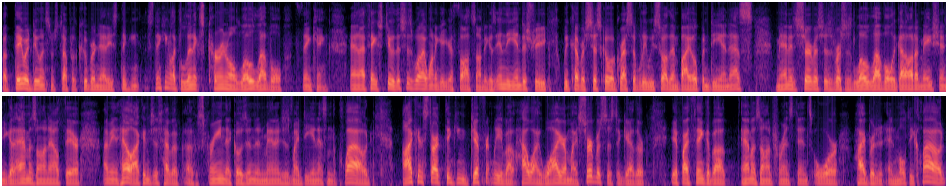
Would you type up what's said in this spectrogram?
but they were doing some stuff with Kubernetes, thinking, thinking like Linux kernel, low level thinking. And I think, Stu, this is what I want to get your thoughts on because in the industry, we cover Cisco aggressively. We saw them buy OpenDNS, managed services versus low level. You got automation, you got Amazon out there. I mean, hell, I can just have a, a screen that goes in and manages my DNS in the cloud. I can start thinking differently about how I wire my services together if I think about Amazon, for instance, or hybrid and multi-cloud.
